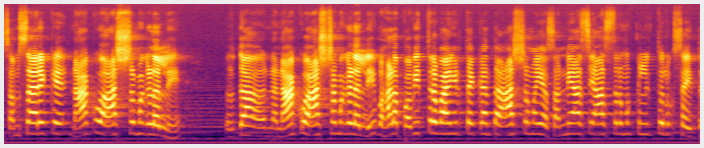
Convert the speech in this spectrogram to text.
ಸಂಸಾರಕ್ಕೆ ನಾಲ್ಕು ಆಶ್ರಮಗಳಲ್ಲಿ, ವೃದ್ಧ, ನಾಲ್ಕು ಆಶ್ರಮಗಳಲ್ಲಿ ಬಹಳ ಪವಿತ್ರವಾಗಿರ್ತಕ್ಕಂಥ ಆಶ್ರಮಯ ಸನ್ಯಾಸಿ ಆಶ್ರಮಕ್ಕಲಿಂತಲೂ ಸಹಿತ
